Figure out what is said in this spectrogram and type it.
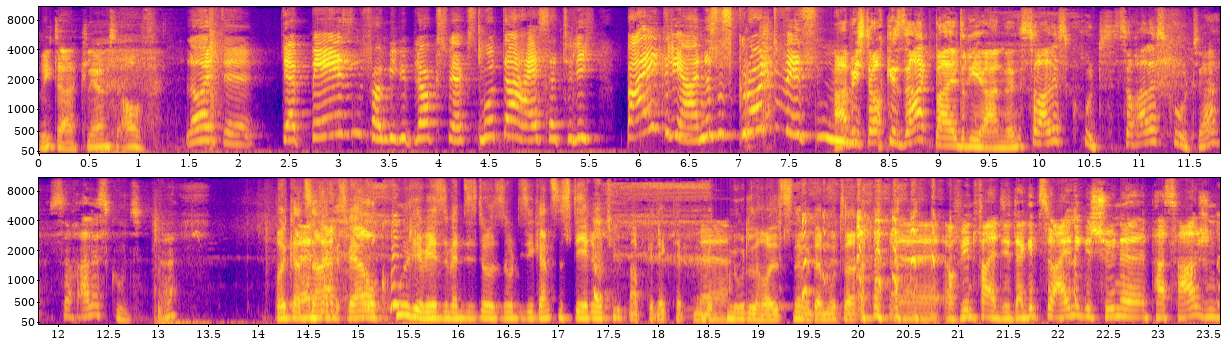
Rita, klär uns auf. Leute, der Besen von Bibi Blocksbergs Mutter heißt natürlich Baldrian. Das ist Grundwissen. Hab ich doch gesagt, Baldrian. Das ist doch alles gut. Ist doch alles gut, ja? Ist doch alles gut. Ja? Wollte gerade sagen, es wäre auch cool gewesen, wenn sie so, so diese ganzen Stereotypen abgedeckt hätten Ja. mit Nudelholz ne, und der Mutter. äh, auf jeden Fall, da gibt's so einige schöne Passagen.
